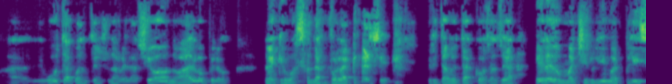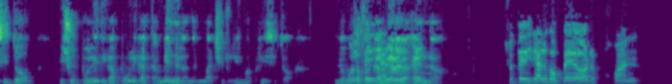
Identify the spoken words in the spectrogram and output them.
le gusta cuando tienes una relación o algo, pero no es que vos andas por la calle gritando estas cosas. O sea, era de un machirulismo explícito y sus políticas públicas también eran del machirulismo explícito. Lo bueno fue cambiar la agenda. Yo te diría algo peor, Juan,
